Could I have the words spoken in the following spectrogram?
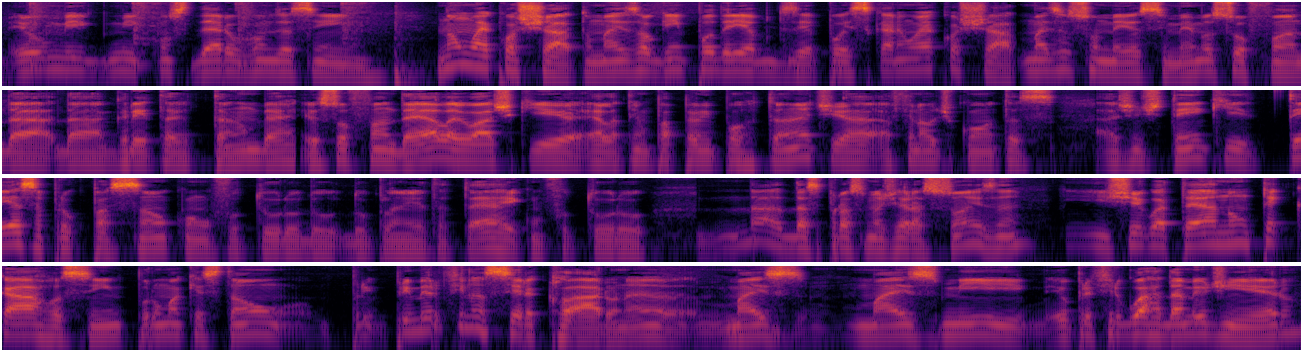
Eu me, me considero, vamos dizer assim, não um eco-chato, mas alguém poderia dizer, pô, esse cara é um eco-chato. Mas eu sou meio assim mesmo, eu sou fã da, da Greta Thunberg, eu sou fã dela, eu acho que ela tem um papel importante, afinal de contas, a gente tem que ter essa preocupação com o futuro do, do planeta Terra e com o futuro da, das próximas gerações, né? E chego até a não ter carro, assim, por uma questão, pr primeiro financeira, claro, né? Mas, mas me, eu prefiro guardar meu dinheiro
